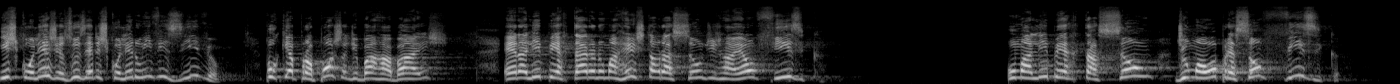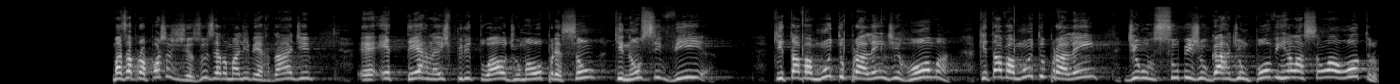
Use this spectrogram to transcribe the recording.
Escolher Jesus era escolher o invisível, porque a proposta de Barrabás era libertar numa restauração de Israel física, uma libertação de uma opressão física. Mas a proposta de Jesus era uma liberdade é, eterna, espiritual, de uma opressão que não se via que estava muito para além de Roma, que estava muito para além de um subjugar de um povo em relação a outro.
